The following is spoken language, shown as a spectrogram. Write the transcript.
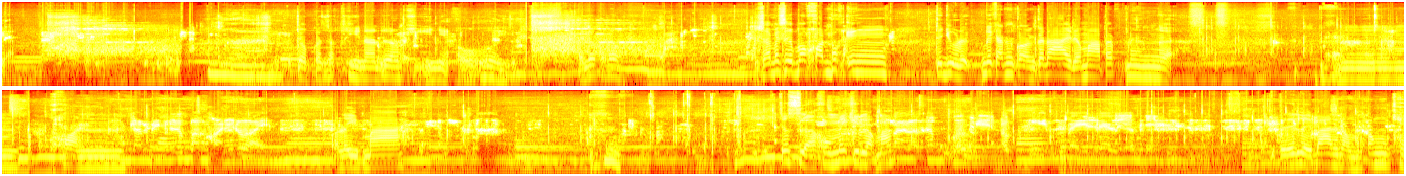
อะอืมจบกันสักทีนะเรื่องผีเนี่ย โอ้ยไปเร็วไปเร็วไปเดี๋ยวฉันไปซื้อป๊อปคอร์นพวกเองจะอยู่ด้วยกันก่อนก็ได้เดี๋ยวมาแป๊บหนึ่งอะ ป๊อปคอร์นฉันไปซื้อป๊อปคอร์นด้วยเอาอะไรอีกมาเจ้าเสือคงไม่กินหรอกมั้งมาแล้วครับโอเคเอาผีไปเล่นเลยโอเคไปได้เลยบ้านเรามันต้องใช้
